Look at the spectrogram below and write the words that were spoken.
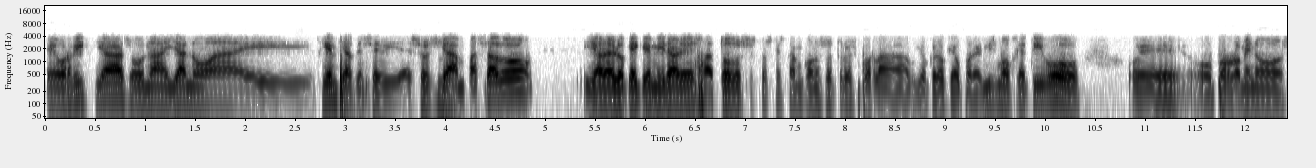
eh, ordicias o no hay, ya no hay ciencias de Sevilla. Esos ya han pasado y ahora lo que hay que mirar es a todos estos que están con nosotros por la yo creo que por el mismo objetivo eh, o por lo menos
